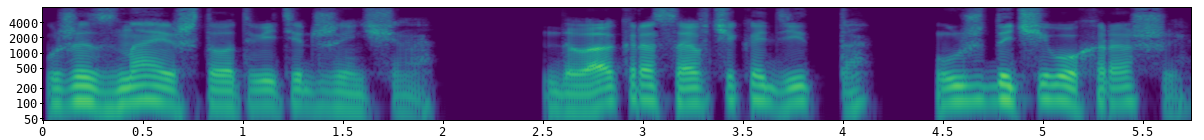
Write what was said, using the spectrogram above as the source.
уже зная, что ответит женщина. «Два красавчика Дитта», Уж до чего хороши.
